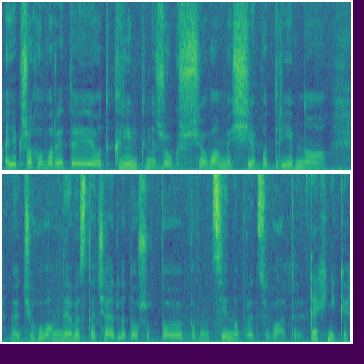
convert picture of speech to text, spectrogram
А якщо говорити, от крім книжок, що вам ще потрібно, е, чого вам не вистачає для того, щоб е, повноцінно працювати? Техніки.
